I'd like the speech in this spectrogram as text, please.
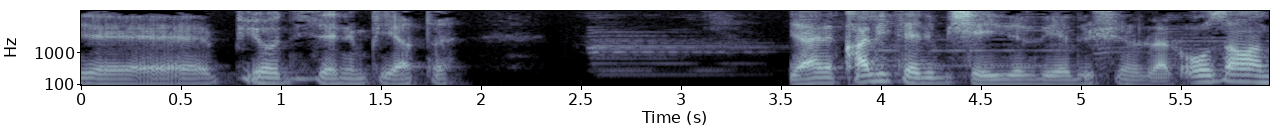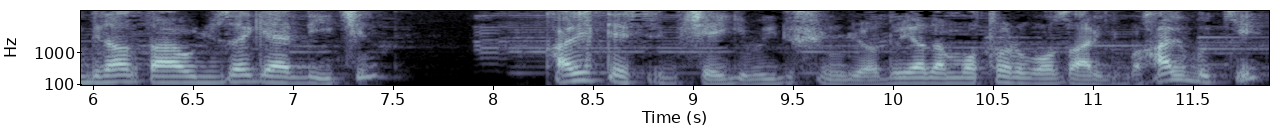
e, biyodizelin fiyatı. Yani kaliteli bir şeydir diye düşünürler. O zaman biraz daha ucuza geldiği için kalitesiz bir şey gibi düşünülüyordu ya da motoru bozar gibi. Halbuki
